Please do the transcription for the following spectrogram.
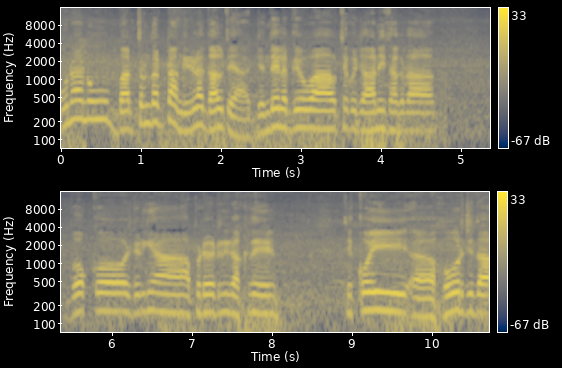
ਉਹਨਾਂ ਨੂੰ ਵਰਤਣ ਦਾ ਢੰਗ ਜਿਹੜਾ ਗਲਤ ਆ। ਜਿੰਦੇ ਲੱਗੇ ਹੋ ਆ ਉੱਥੇ ਕੋਈ ਜਾ ਨਹੀਂ ਸਕਦਾ। ਬੁੱਕ ਜਿਹੜੀਆਂ ਅਪਡੇਟ ਨਹੀਂ ਰੱਖਦੇ ਤੇ ਕੋਈ ਹੋਰ ਜਿੱਦਾਂ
